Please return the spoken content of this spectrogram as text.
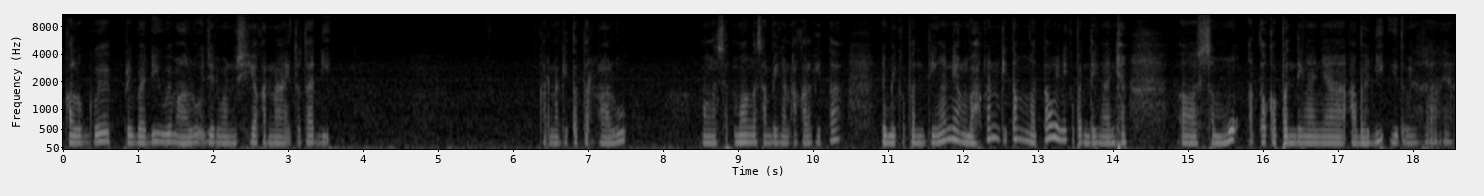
kalau gue pribadi gue malu jadi manusia karena itu tadi. Karena kita terlalu menges mengesampingkan akal kita demi kepentingan yang bahkan kita nggak tahu ini kepentingannya uh, semu atau kepentingannya abadi gitu misalnya.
